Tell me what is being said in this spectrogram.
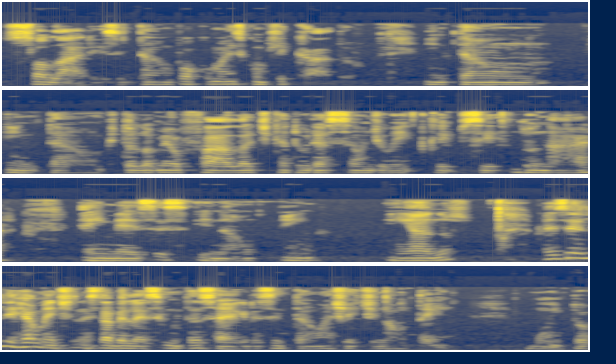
solares, então é um pouco mais complicado. Então, então, Ptolomeu fala de que a duração de um eclipse lunar é em meses e não em, em anos, mas ele realmente não estabelece muitas regras, então a gente não tem muito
